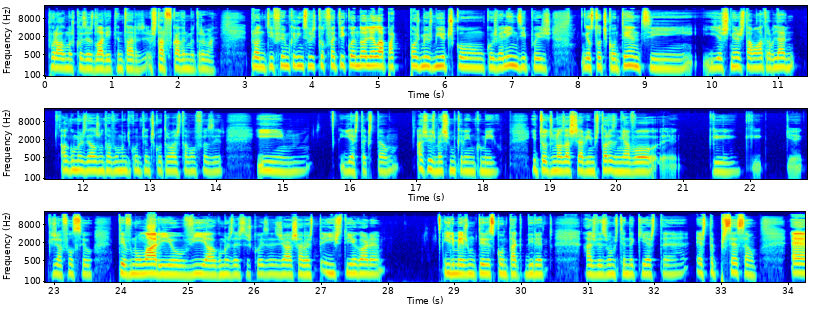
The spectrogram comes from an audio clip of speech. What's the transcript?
pôr algumas coisas de lado e tentar estar focada no meu trabalho. Pronto, e foi um bocadinho sobre isso que eu refleti quando olhei lá para, para os meus miúdos com, com os velhinhos e depois eles todos contentes e, e as senhoras estavam lá a trabalhar, algumas delas não estavam muito contentes com o trabalho que estavam a fazer e, e esta questão às vezes mexe um bocadinho comigo. E todos nós acho que já vimos histórias. A minha avó, eh, que, que, que já faleceu, teve num lar e eu vi algumas destas coisas, já achava isto e agora ir mesmo ter esse contacto direto, às vezes vamos tendo aqui esta, esta percepção.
